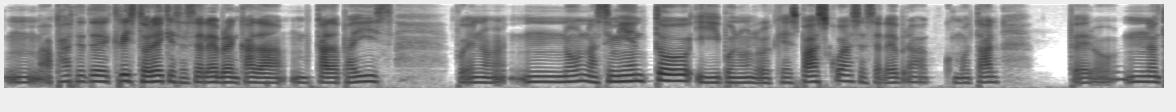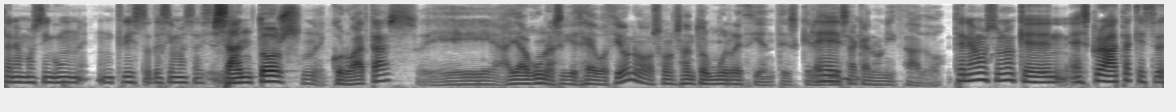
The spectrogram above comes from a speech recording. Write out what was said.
mm, aparte de Cristo Rey que se celebra en cada, cada país, bueno, no, nacimiento y bueno, lo que es Pascua se celebra como tal, pero no tenemos ningún Cristo, decimos así. ¿Santos eh, croatas? Eh, ¿Hay alguna así que sea devoción o son santos muy recientes que la Iglesia ha eh, canonizado? Tenemos uno que es croata, que se,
